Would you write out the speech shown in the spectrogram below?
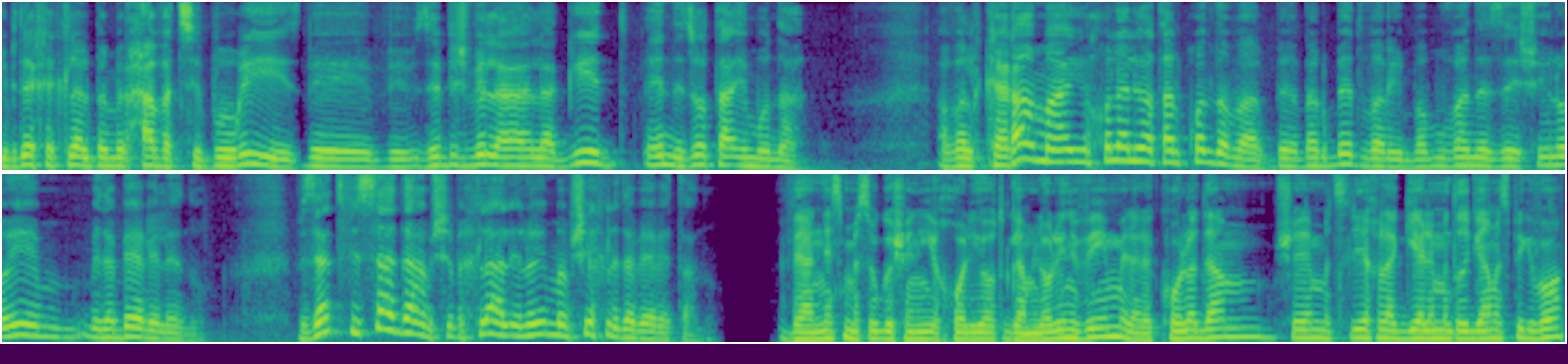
היא בדרך כלל במרחב הציבורי, וזה בשביל להגיד, הנה זאת האמונה. אבל קרמה יכולה להיות על כל דבר, בהרבה דברים, במובן הזה שאלוהים מדבר אלינו. וזו התפיסה גם שבכלל אלוהים ממשיך לדבר איתנו. והנס מסוג השני יכול להיות גם לא לנביאים, אלא לכל אדם שמצליח להגיע למדרגה מספיק גבוהה?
